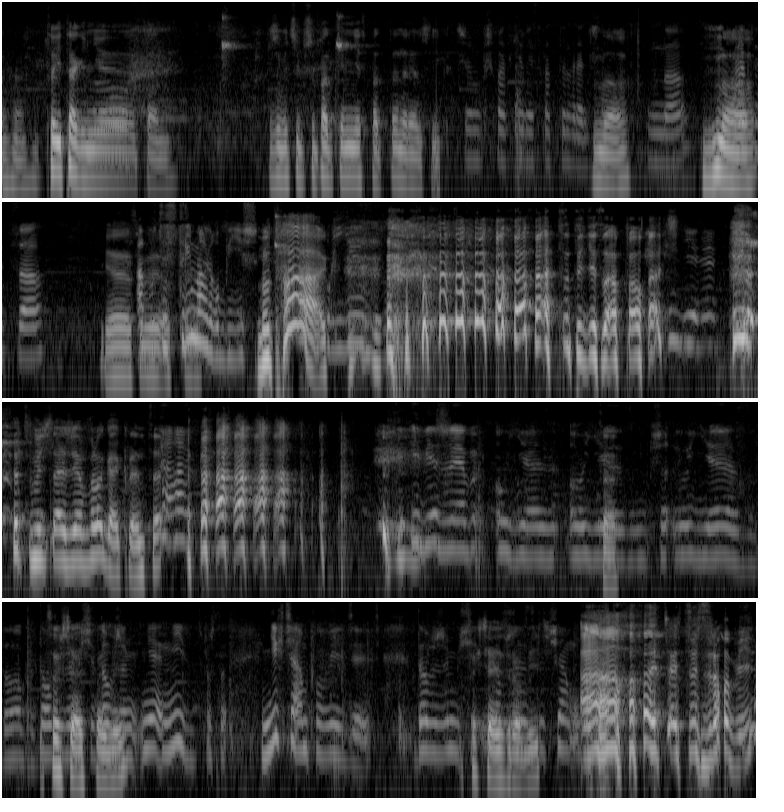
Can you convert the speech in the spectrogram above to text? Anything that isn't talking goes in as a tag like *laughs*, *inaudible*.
Aha. To i tak nie ten. Żeby ci przypadkiem nie spadł ten ręcznik. Żebym przypadkiem nie spadł ten ręcznik. No. No. No. A ty co? Ja A bo ty streama robisz. No tak! O Jezu, *laughs* Co ty nie załapałaś? nie. *laughs* Myślałeś, że ja vloga kręcę? Tak. *laughs* *laughs* I wiesz, że ja... by- O Jezu, o Jezu, mi prze- o Jezu, dobrze, dobrze mi chciałaś się, dobrze, powiedzieć? mi- nie, nic, po prostu nie chciałam powiedzieć. Dobrze mi się, Co chciałeś dobrze zrobić? zwróciłam uwagę. A, *laughs* chciałeś coś zrobić?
